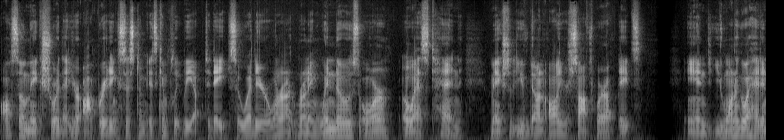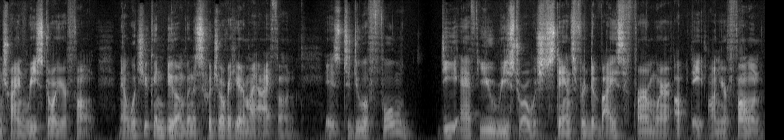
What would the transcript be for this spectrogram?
Also, make sure that your operating system is completely up to date. So, whether you're running Windows or OS 10, make sure that you've done all your software updates. And you want to go ahead and try and restore your phone. Now, what you can do, I'm going to switch over here to my iPhone, is to do a full DFU restore, which stands for Device Firmware Update on your phone.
